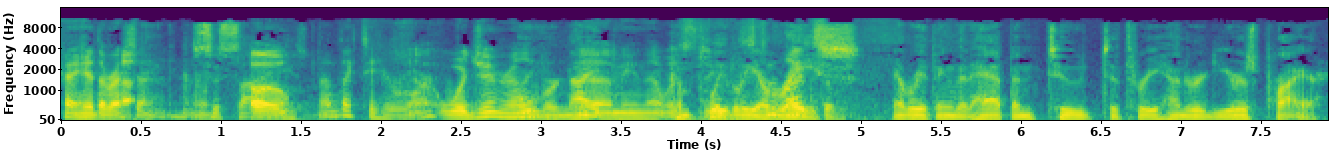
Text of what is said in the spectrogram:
can I hear the rest of it oh, I'd like to hear more would you really? overnight Yeah, I mean, that was completely still erase everything that happened two to three hundred years prior.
